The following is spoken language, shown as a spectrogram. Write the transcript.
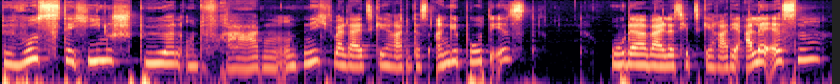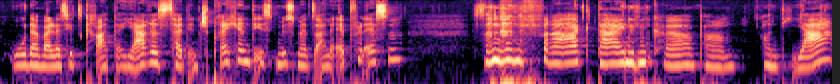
bewusste Hinspüren und Fragen und nicht, weil da jetzt gerade das Angebot ist oder weil das jetzt gerade alle essen oder weil das jetzt gerade der Jahreszeit entsprechend ist, müssen wir jetzt alle Äpfel essen, sondern frag deinen Körper. Und ja,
